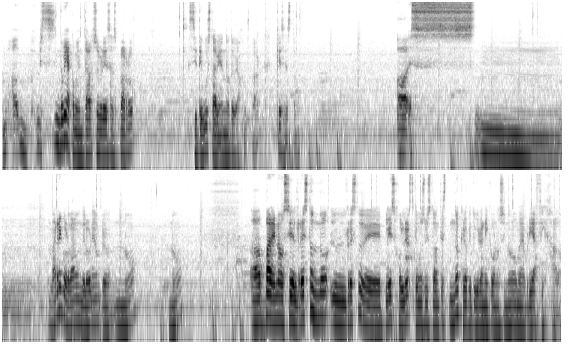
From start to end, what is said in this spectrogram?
No voy a comentar sobre ese Sparrow. Si te gusta bien, no te voy a juzgar. ¿Qué es esto? Ah, es... Mm, me ha recordado un DeLorean, pero no. No. Ah, vale, no, sí, el resto no. El resto de placeholders que hemos visto antes no creo que tuvieran iconos, si no me habría fijado.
